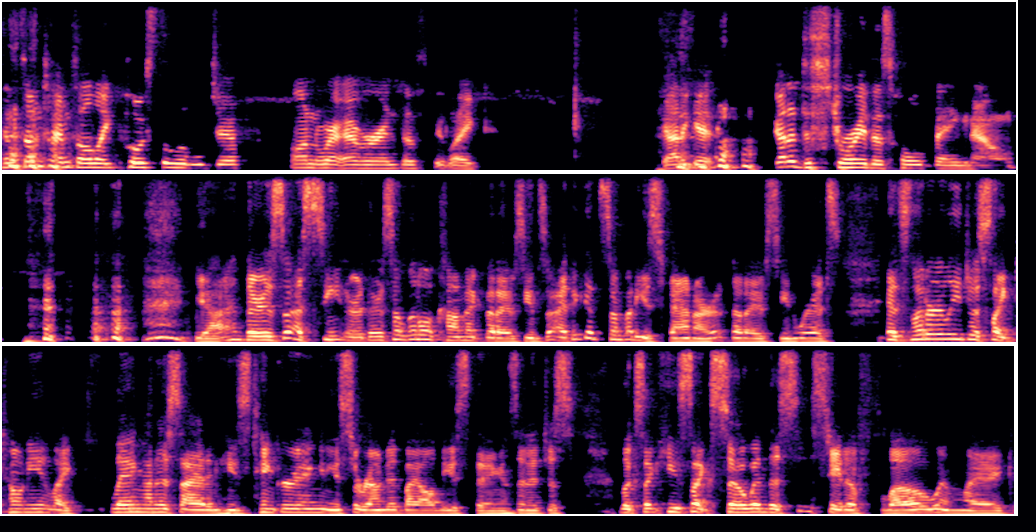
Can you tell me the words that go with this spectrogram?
and sometimes I'll like post a little GIF on wherever and just be like, gotta get, gotta destroy this whole thing now. Yeah, there's a scene or there's a little comic that I've seen. So I think it's somebody's fan art that I've seen where it's it's literally just like Tony like laying on his side and he's tinkering and he's surrounded by all these things and it just looks like he's like so in this state of flow and like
